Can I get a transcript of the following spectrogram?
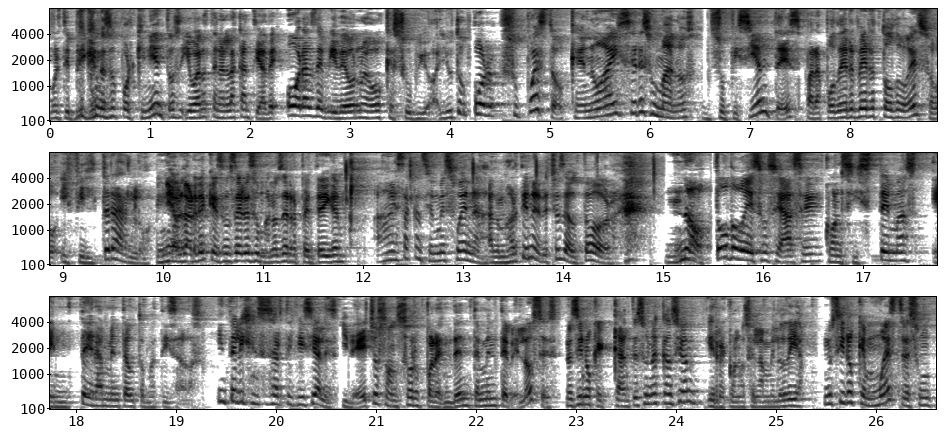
multipliquen eso por 500 y van a tener la cantidad de horas de video nuevo que subió a YouTube. Por supuesto que no hay seres humanos suficientes para poder ver todo eso y filtrarlo. Ni hablar de que esos seres humanos de repente digan, ah, esa canción me suena, a lo mejor tiene derechos de autor. No, todo eso se hace con sistemas enteramente automatizados, inteligencias artificiales y de hecho son sorprendentemente veloces. No es sino que cantes una canción y reconoce la melodía, no es sino que muestres un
